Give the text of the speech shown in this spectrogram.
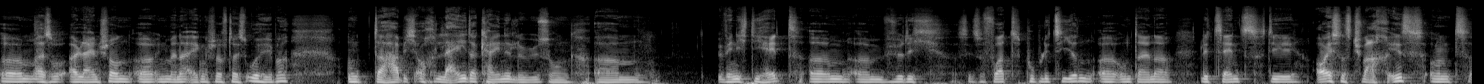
ähm, also allein schon äh, in meiner Eigenschaft als Urheber. Und da habe ich auch leider keine Lösung. Ähm, wenn ich die hätte, ähm, würde ich sie sofort publizieren äh, unter einer Lizenz, die äußerst schwach ist und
